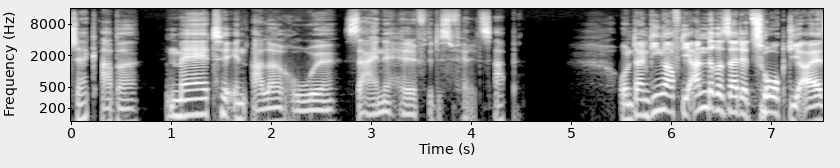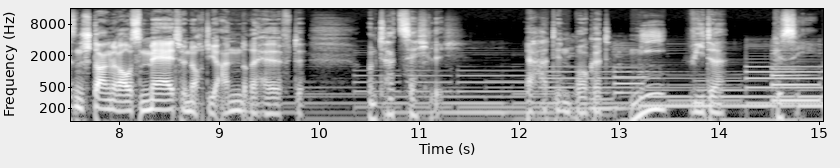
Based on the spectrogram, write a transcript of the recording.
Jack aber mähte in aller Ruhe seine Hälfte des Fells ab. Und dann ging er auf die andere Seite, zog die Eisenstangen raus, mähte noch die andere Hälfte. Und tatsächlich, er hat den Boggart nie wieder gesehen.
